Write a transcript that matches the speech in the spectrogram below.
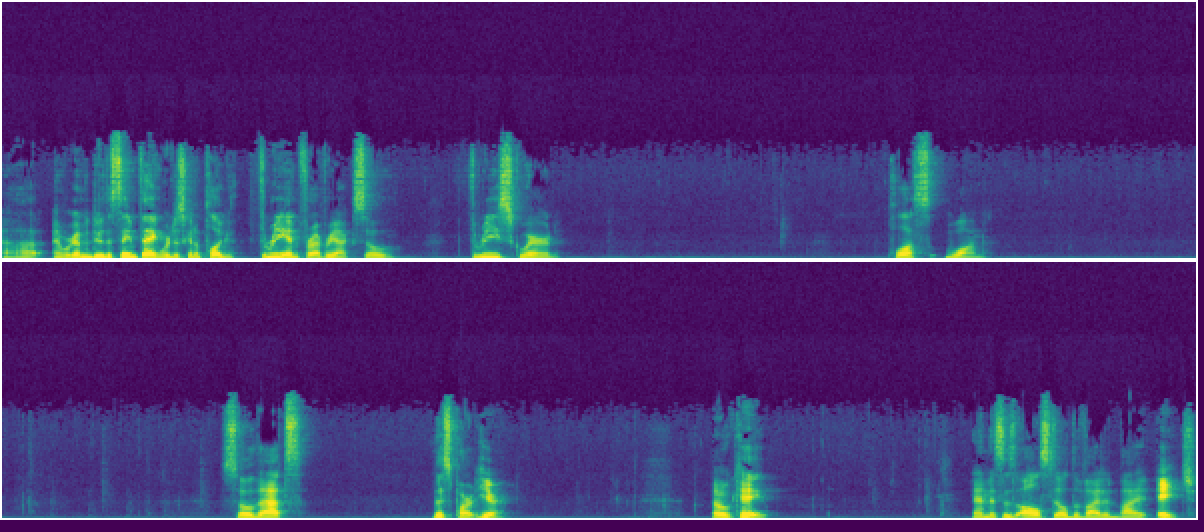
uh, and we're going to do the same thing. We're just going to plug 3 in for every x. So 3 squared plus 1. So that's this part here. Okay. And this is all still divided by h.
